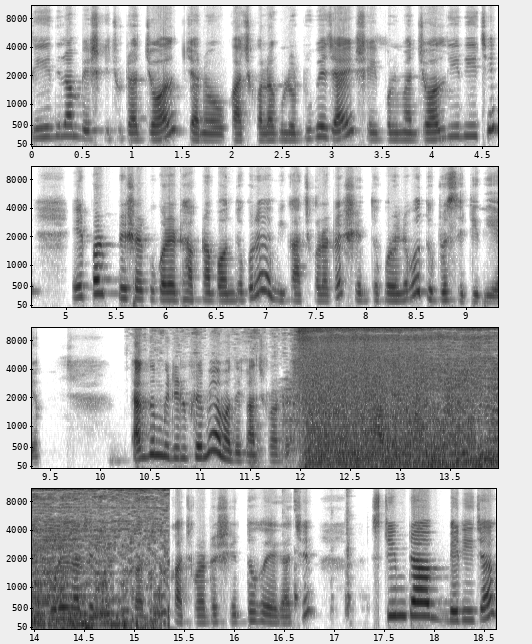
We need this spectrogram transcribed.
দিয়ে দিলাম বেশ কিছুটা জল যেন কাঁচকলাগুলো ডুবে যায়, সেই পরিমাণ জল দিয়ে দিয়েছি। এরপর প্রেশার কুকারের ঢাকনা বন্ধ করে আমি কাঁচকলাটা সেদ্ধ করে নেব দুটো সিটি দিয়ে। একদম মিডিল ফ্লেমে আমাদের কাঁচকলাটা করে গেছে। কাঁচকলাটা সেদ্ধ হয়ে গেছে। স্টিমটা বেরিয়ে যাক।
